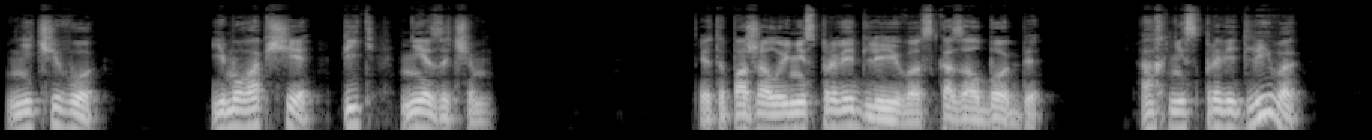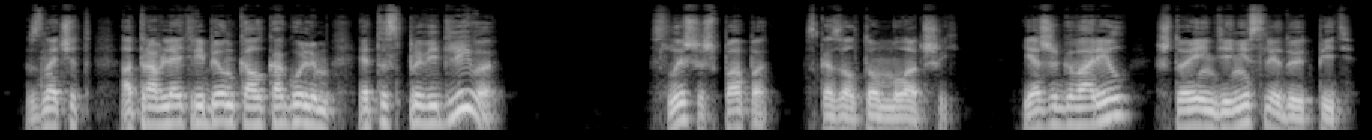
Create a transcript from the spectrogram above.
"Ничего. Ему вообще пить незачем. Это, пожалуй, несправедливо, сказал Бобби. Ах, несправедливо? Значит, отравлять ребенка алкоголем это справедливо? Слышишь, папа, сказал Том младший. Я же говорил, что Энди не следует пить.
